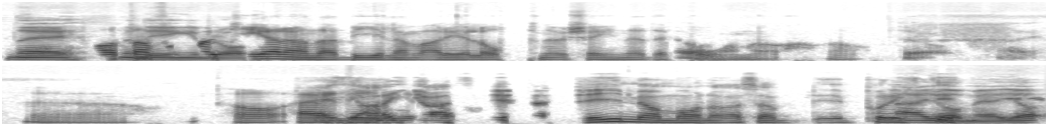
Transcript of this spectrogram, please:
nej, Att men han det är får inget bra. parkera den där bilen varje lopp nu, kör in i depån. Ja. Ja. Ja. Eh, ja, nej, Nej, det jag, är jag inget... har slutat bry mig om honom. Alltså, på Nej, riktigt. jag med. Jag,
